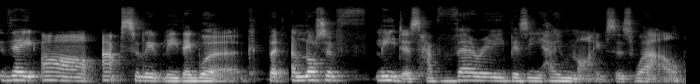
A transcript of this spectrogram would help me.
they are absolutely, they work, but a lot of leaders have very busy home lives as well.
